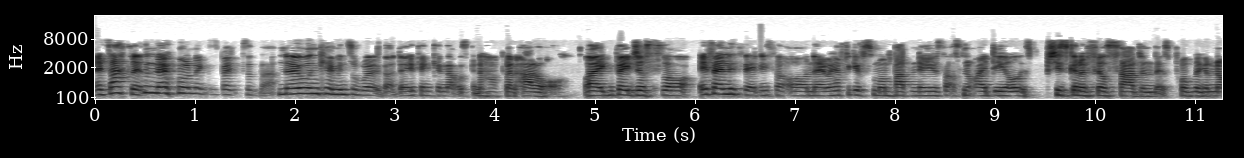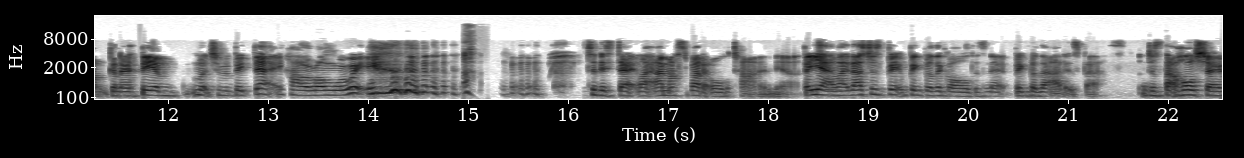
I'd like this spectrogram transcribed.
Exactly. No one expected that. No one came into work that day thinking that was going to happen at all. Like they just thought, if anything, he thought, oh no, we have to give someone bad news. That's not ideal. It's, she's going to feel sad, and it's probably not going to be a, much of a big day. How wrong were we? to this day, like I'm asked about it all the time. Yeah, but yeah, like that's just Big, Big Brother Gold, isn't it? Big Brother at its best. Just that whole show.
